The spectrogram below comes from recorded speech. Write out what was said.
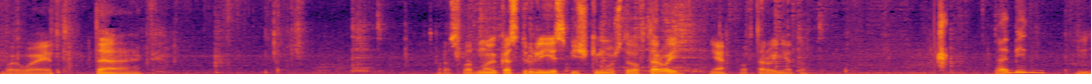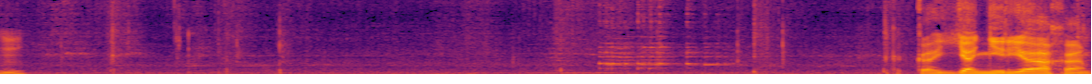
Бывает. Так. Раз в одной кастрюле есть спички, может и во второй? Не, во второй нету. Обидно. Мгм. Какая я неряха.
